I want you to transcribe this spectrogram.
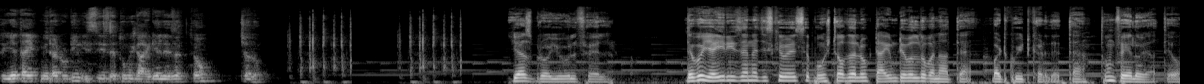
तो ये था एक मेरा रूटीन इसी से तुम एक आइडिया ले सकते हो। चलो। Yes bro you will fail देखो, यही रीज़न है जिसकी वजह से मोस्ट ऑफ़ द लोग टाइम टेबल तो बनाते हैं बट क्विट कर देते हैं। तुम फेल हो जाते हो।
